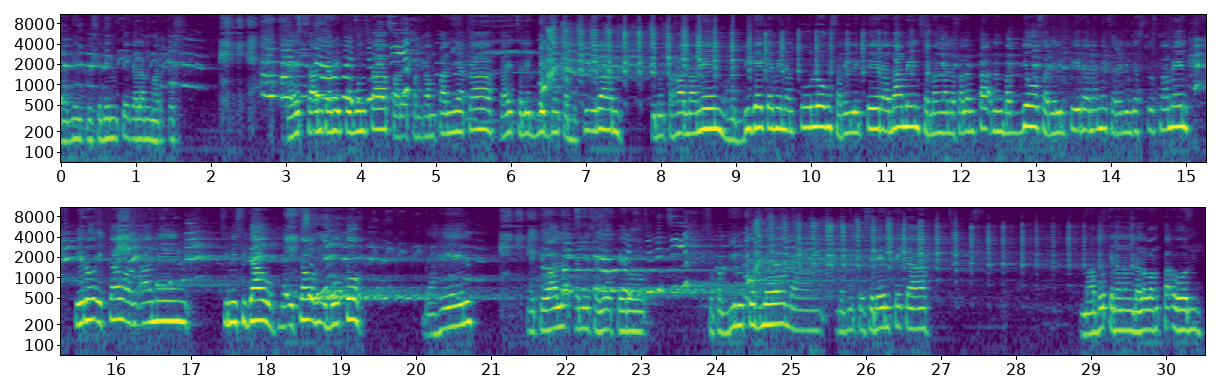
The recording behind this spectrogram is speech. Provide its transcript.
Naging presidente ka lang Marcos. Kahit saan kami pumunta para ipangkampanya ka, kahit sa liblib ng kabukiran, pinuntahan namin, nagbigay kami ng tulong, sariling pera namin sa mga nasalanta ng bagyo, sariling pera namin, sariling gastos namin. Pero ikaw ang aming sinisigaw na ikaw ang iboto. Dahil may tiwala kami sa iyo pero sa paglingkod mo ng naging presidente ka, umabot ka na ng dalawang taon,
